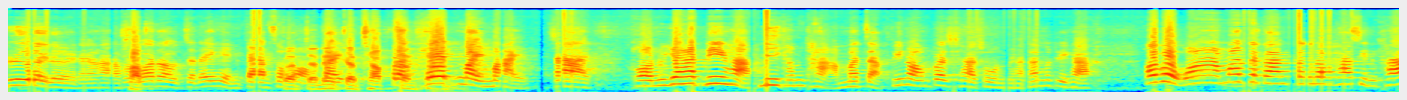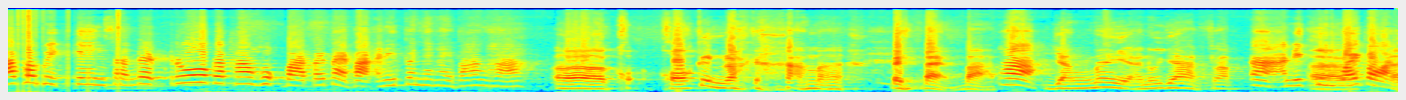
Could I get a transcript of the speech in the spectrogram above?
เรื่อย ๆ เลยนะคะ เพราะว่าเราจะได้เห็นการส่งออกก็จะได้ไปกระชับ ประเทศสั้นๆใหม่ๆใช่ขออนุญาตนี่ค่ะ มีคำถามมาจากพี่น้องประชาชนค่ะท่านมนตรีคะเขาบอกว่ามาตรการตึงราคาสินค้าบะหมี่กึ่งสำเร็จรูปราคา 6 บาทไป 8 บาท อันนี้เป็นยังไงบ้างคะ เออขอขอขึ้นราคามาเป็น 8 บาท ค่ะยังไม่อนุญาตครับอ่าอันนี้คุมไว้ก่อน เ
